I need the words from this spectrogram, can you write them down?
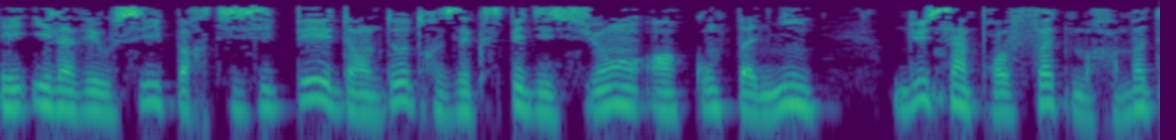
et il avait aussi participé dans d'autres expéditions en compagnie du saint prophète Mohammed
